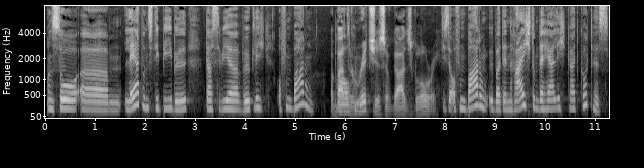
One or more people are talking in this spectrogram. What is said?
Und so ähm, lehrt uns die Bibel, dass wir wirklich Offenbarung brauchen. riches of God's glory. Diese Offenbarung über den Reichtum der Herrlichkeit Gottes.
